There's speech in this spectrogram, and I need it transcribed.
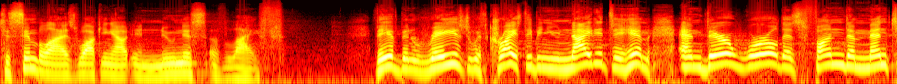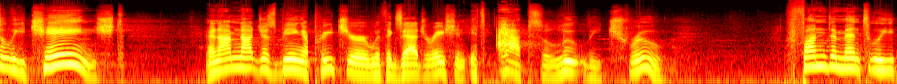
to symbolize walking out in newness of life. They have been raised with Christ, they've been united to Him, and their world has fundamentally changed. And I'm not just being a preacher with exaggeration, it's absolutely true. Fundamentally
